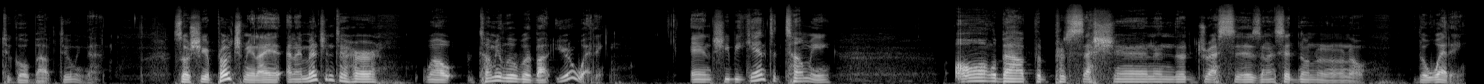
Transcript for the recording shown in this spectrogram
to go about doing that. So she approached me, and I, and I mentioned to her, Well, tell me a little bit about your wedding. And she began to tell me all about the procession and the dresses. And I said, No, no, no, no. The wedding.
